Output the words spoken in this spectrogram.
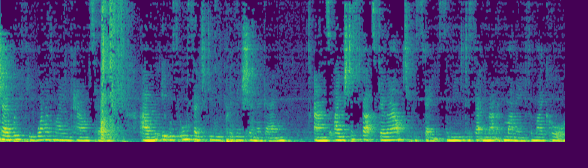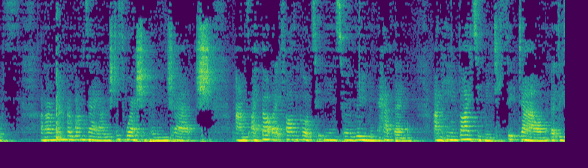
share briefly one of my encounters. Um, it was also to do with provision again. And I was just about to go out to the States and needed a certain amount of money for my course. And I remember one day I was just worshipping in church and I felt like Father God took me into a room in heaven and he invited me to sit down at this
